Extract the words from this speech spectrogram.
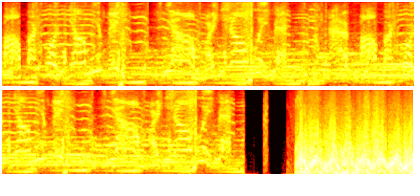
Yummy Fish. Yum, shall leave it. At Papa Hood Yummy Fish. Yum, I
